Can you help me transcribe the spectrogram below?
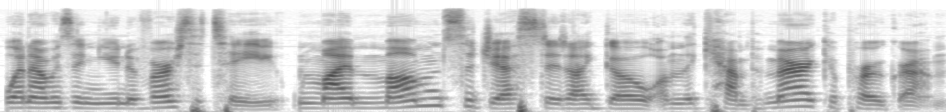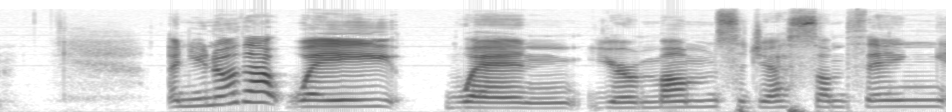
When I was in university, my mum suggested I go on the Camp America program. And you know that way when your mum suggests something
